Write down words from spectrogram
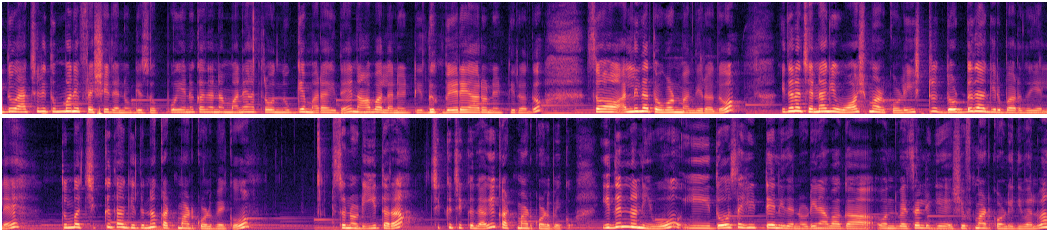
ಇದು ಆ್ಯಕ್ಚುಲಿ ತುಂಬಾ ಫ್ರೆಶ್ ಇದೆ ನುಗ್ಗೆ ಸೊಪ್ಪು. ಏನಕ್ಕಂದರೆ ನಮ್ಮ ಮನೆ ಹತ್ರ ಒಂದು ನುಗ್ಗೆ ಮರ ಇದೆ. ನಾವಲ್ಲ ನೆಟ್ಟಿದ್ದು, ಬೇರೆ ಯಾರೋ ನೆಟ್ಟಿರೋದು. ಸೊ ಅಲ್ಲಿಂದ ತೊಗೊಂಡು ಬಂದಿರೋದು. ಇದನ್ನು ಚೆನ್ನಾಗಿ ವಾಶ್ ಮಾಡ್ಕೊಳ್ಳಿ. ಇಷ್ಟು ದೊಡ್ಡದಾಗಿರಬಾರ್ದು ಎಲೆ. ತುಂಬ ಚಿಕ್ಕದಾಗಿ ಇದನ್ನು ಕಟ್ ಮಾಡ್ಕೊಳ್ಬೇಕು. ಸೊ ನೋಡಿ, ಈ ಥರ ಚಿಕ್ಕ ಚಿಕ್ಕದಾಗಿ ಕಟ್ ಮಾಡ್ಕೊಳ್ಬೇಕು. ಇದನ್ನು ನೀವು ಈ ದೋಸೆ ಹಿಟ್ಟೇನಿದೆ ನೋಡಿ, ನಾವಾಗ ಒಂದು ವೆಸಲಿಗೆ ಶಿಫ್ಟ್ ಮಾಡ್ಕೊಂಡಿದ್ದೀವಲ್ವ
